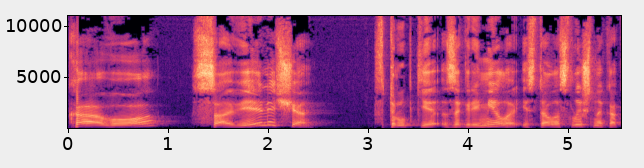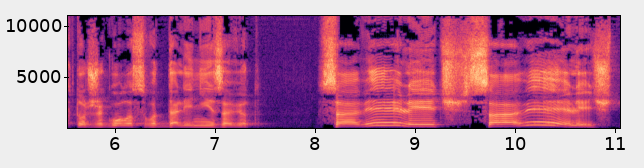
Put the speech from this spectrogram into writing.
«Кого? Савелича?» В трубке загремело и стало слышно, как тот же голос в отдалении зовет. «Савелич! Савелич!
